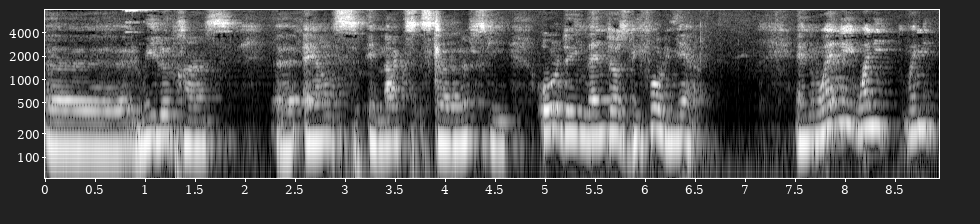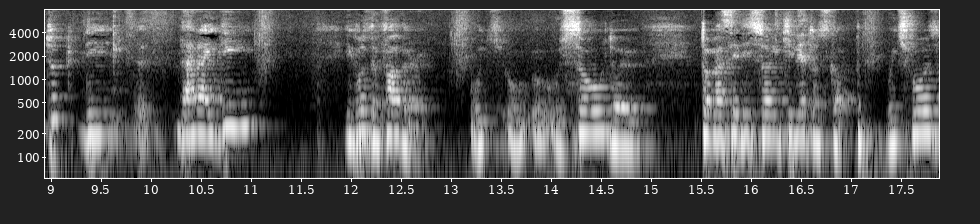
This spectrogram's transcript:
uh, Louis Le Prince, Ernst and Max Skladanowski, all the inventors before Lumière. And when he, when he, when he took the, that idea, it was the father who, who, who saw the Thomas Edison kinetoscope, which was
